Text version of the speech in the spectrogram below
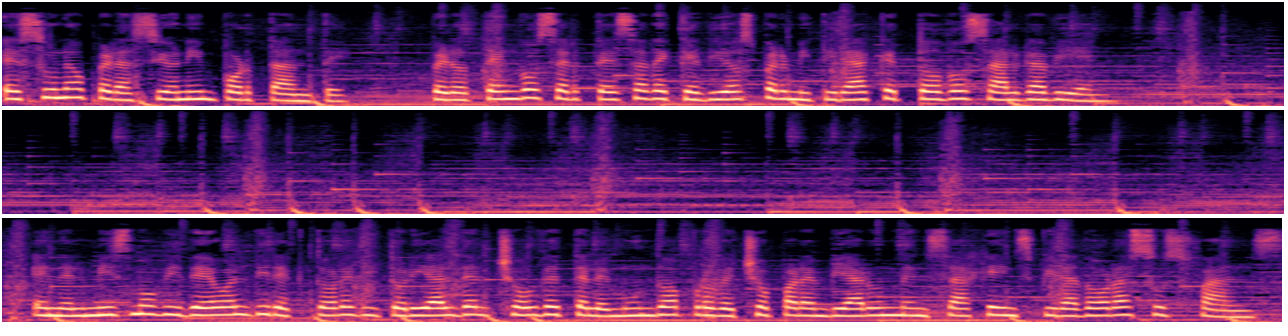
Es una operación importante, pero tengo certeza de que Dios permitirá que todo salga bien. En el mismo video el director editorial del show de Telemundo aprovechó para enviar un mensaje inspirador a sus fans.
